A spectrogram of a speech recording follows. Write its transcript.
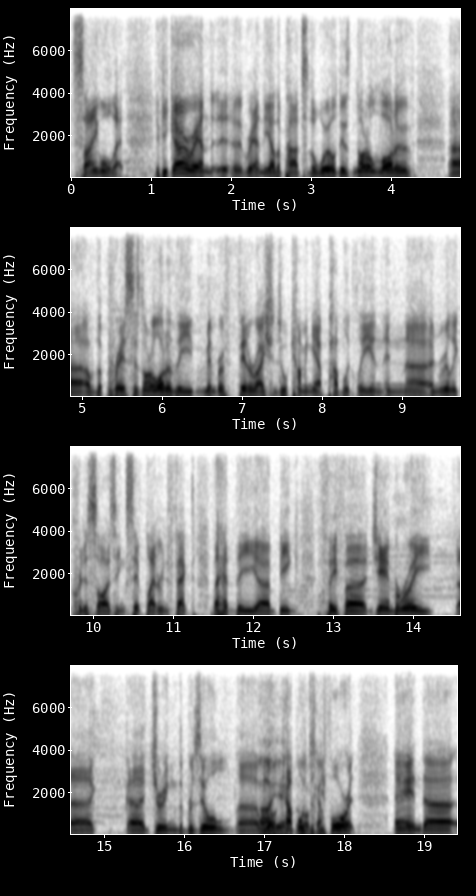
saying all that. If you go around uh, around the other parts of the world, there's not a lot of uh, of the press. There's not a lot of the member federations who are coming out publicly and and, uh, and really criticising Sepp Blatter. In fact, they had the uh, big FIFA jamboree uh, uh, during the Brazil uh, World Oh, yeah, Cup or World just Cup. before it. And uh,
